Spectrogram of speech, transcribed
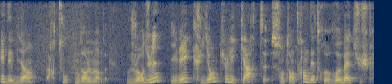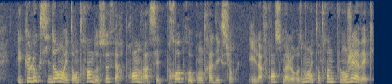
et des biens partout dans le monde. Aujourd'hui, il est criant que les cartes sont en train d'être rebattues et que l'Occident est en train de se faire prendre à ses propres contradictions. Et la France, malheureusement, est en train de plonger avec.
